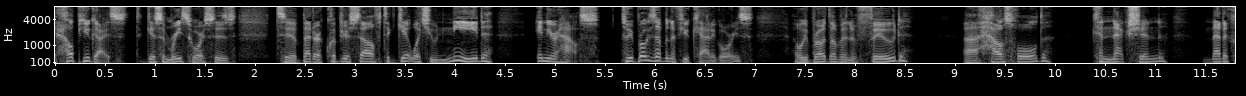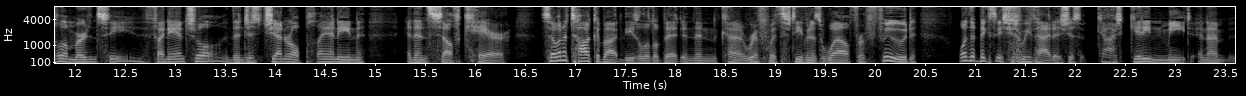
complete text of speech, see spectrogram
help you guys to give some resources to better equip yourself to get what you need in your house. So we broke this up in a few categories. Uh, we broke them up into food, uh, household, connection, medical emergency, financial, and then just general planning and then self care. So I want to talk about these a little bit and then kind of riff with Stephen as well. For food, one of the biggest issues we've had is just, gosh, getting meat. And I'm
